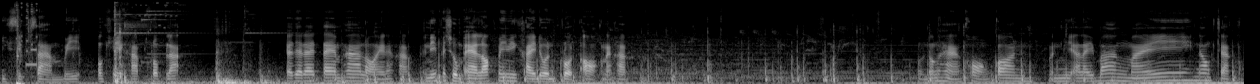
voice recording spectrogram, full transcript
อีก 13 วิโอเคครับ ครบละ ก็จะได้แต้ม 500 นะครับ อันนี้ประชุมแอร์ล็อกไม่มีใครโดนปลดออกนะครับ ผมต้องหาของก่อน มันมีอะไรบ้างไหม นอกจากข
